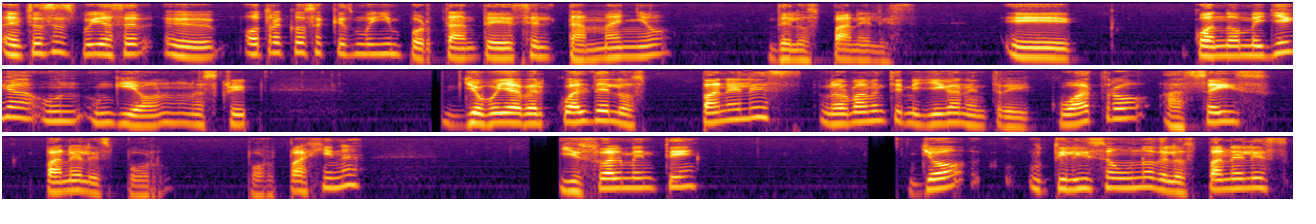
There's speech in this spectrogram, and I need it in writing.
Entonces voy a hacer eh, otra cosa que es muy importante es el tamaño de los paneles. Eh, cuando me llega un, un guion, un script, yo voy a ver cuál de los paneles, normalmente me llegan entre 4 a 6 paneles por, por página. Y usualmente yo utilizo uno de los paneles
